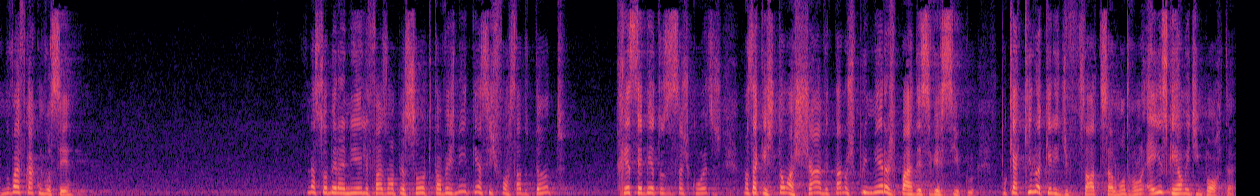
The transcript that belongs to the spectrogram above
não vai ficar com você. Na soberania ele faz uma pessoa que talvez nem tenha se esforçado tanto, receber todas essas coisas. Mas a questão, a chave, está nas primeiras partes desse versículo. Porque aquilo que ele de Salomão está falando, é isso que realmente importa.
